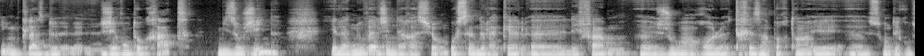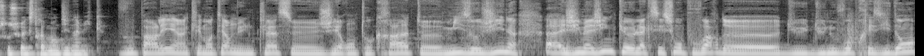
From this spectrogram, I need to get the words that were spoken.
une classe de gérontocrates, misogyne et la nouvelle génération au sein de laquelle euh, les femmes euh, jouent un rôle très important et euh, sont des groupes sociaux extrêmement dynamiques. Vous parlez, hein, Clément Terme, d'une classe gérontocrate, misogyne. J'imagine que l'accession au pouvoir du, nouveau président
